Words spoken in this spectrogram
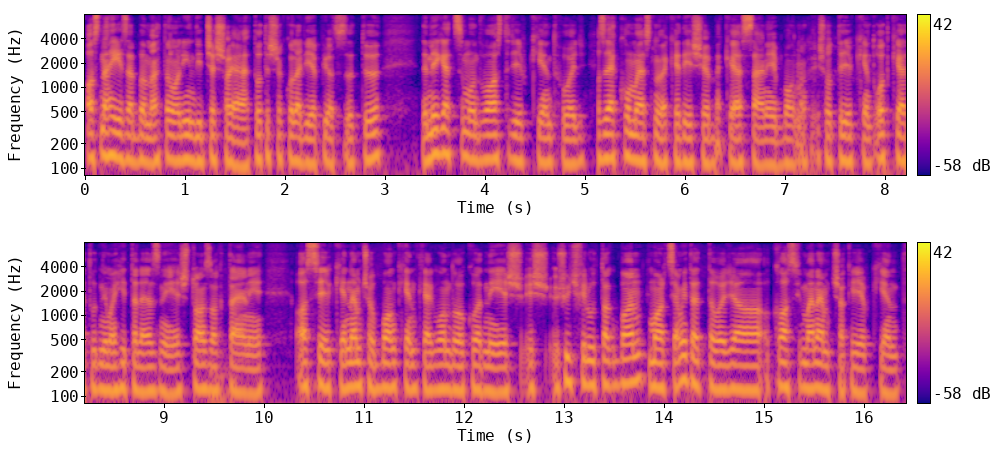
azt nehéz ebben megtanulni, hogy indítsa sajátot, és akkor legyél piacvezető. De még egyszer mondva azt egyébként, hogy az e-commerce növekedésébe kell szállni banknak, és ott egyébként ott kell tudni majd hitelezni és tranzaktálni. Azt egyébként nem csak bankként kell gondolkodni, és, és, és ügyfélutakban. Marci említette, hogy a Kaspi már nem csak egyébként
